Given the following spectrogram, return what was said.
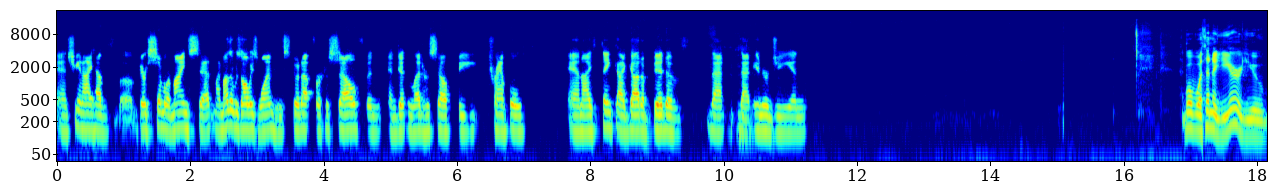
and she and I have a very similar mindset. My mother was always one who stood up for herself and, and didn't let herself be trampled. And I think I got a bit of that that energy and Well, within a year, you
